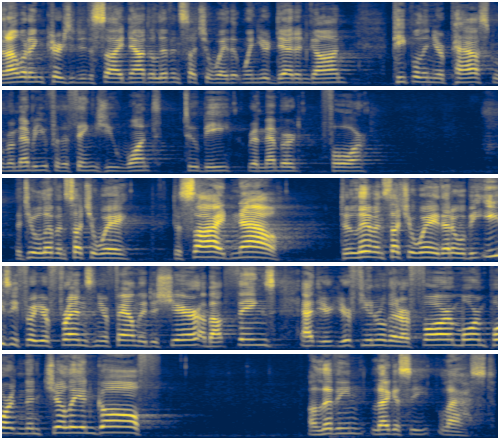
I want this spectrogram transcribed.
then I would encourage you to decide now to live in such a way that when you're dead and gone, people in your past will remember you for the things you want to be remembered for that you will live in such a way, decide now to live in such a way that it will be easy for your friends and your family to share about things at your, your funeral that are far more important than chili and golf. A living legacy lasts.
